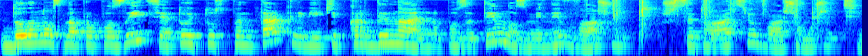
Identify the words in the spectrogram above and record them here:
доленосна пропозиція, той туз пентаклів, який б кардинально позитивно змінив вашу ситуацію в вашому житті.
